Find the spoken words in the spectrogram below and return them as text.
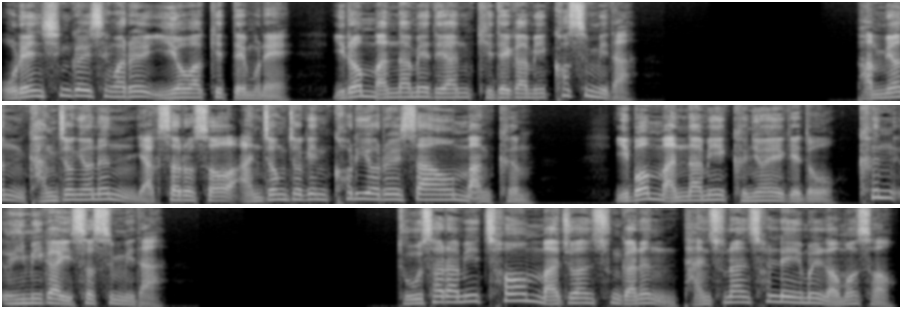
오랜 싱글 생활을 이어왔기 때문에 이런 만남에 대한 기대감이 컸습니다. 반면 강정현은 약사로서 안정적인 커리어를 쌓아온 만큼 이번 만남이 그녀에게도 큰 의미가 있었습니다. 두 사람이 처음 마주한 순간은 단순한 설레임을 넘어서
